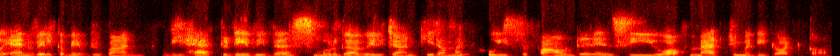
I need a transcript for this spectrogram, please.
and welcome everyone. We have today with us Murugavel Janakiraman, who is the founder and CEO of Matrimony.com.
